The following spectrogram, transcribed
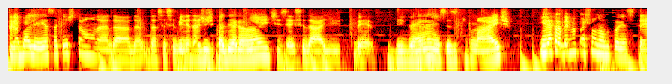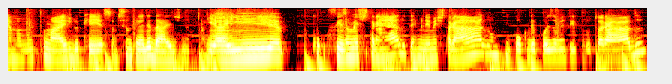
trabalhei essa questão né, da, da, da acessibilidade de cadeirantes e as cidades, é, vivências e tudo mais. E acabei me apaixonando por esse tema muito mais do que sobre centralidade. Né? E aí fiz o mestrado, terminei o mestrado, um pouco depois eu entrei para o doutorado.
